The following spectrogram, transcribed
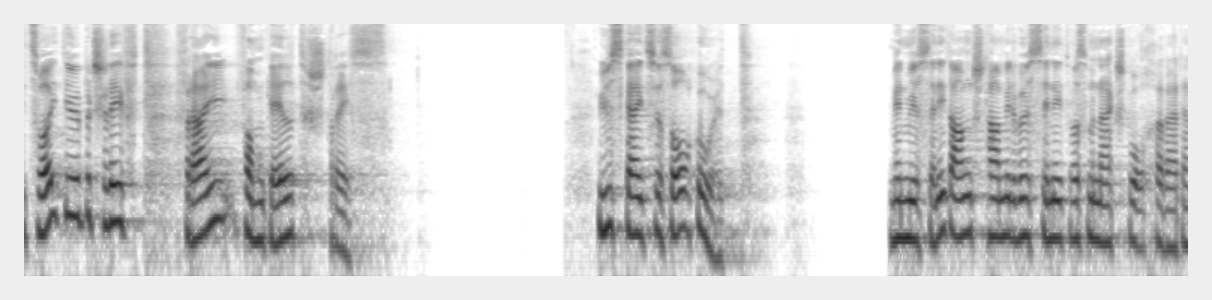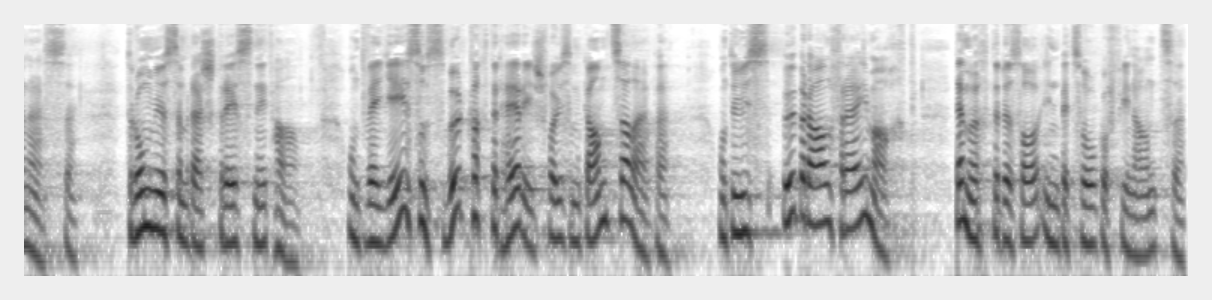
Die zweite Überschrift, frei vom Geldstress. Uns geht's ja so gut. Wir müssen nicht Angst haben, wir wissen nicht, was wir nächste Woche werden essen. Darum müssen wir den Stress nicht haben. Und wenn Jesus wirklich der Herr ist von unserem ganzen Leben und uns überall frei macht, dann möchte er auch in Bezug auf Finanzen.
